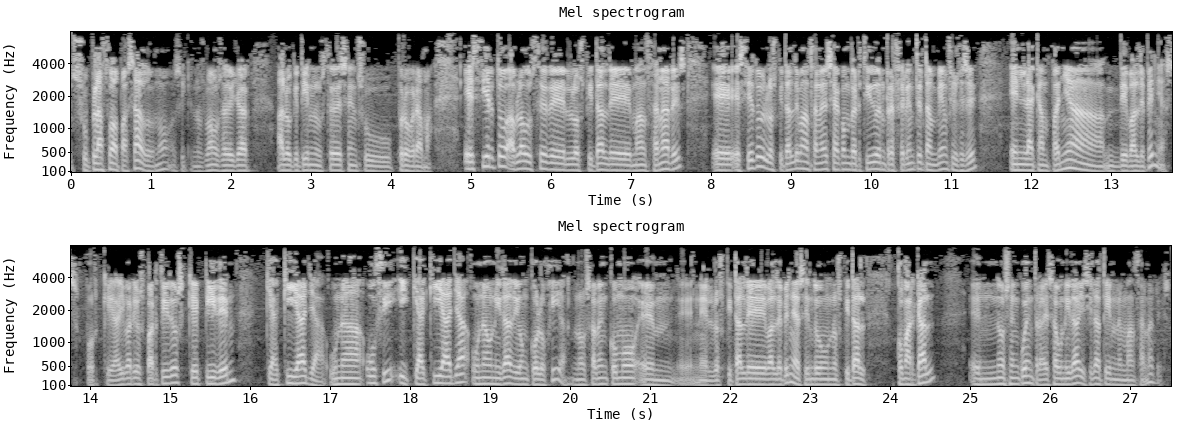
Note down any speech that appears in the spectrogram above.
su plazo ha pasado, ¿no? Así que nos vamos a dedicar a lo que tienen ustedes en su programa. Es cierto, ha hablado usted del Hospital de Manzanares, es cierto que el Hospital de Manzanares se ha convertido en referente también, fíjese, en la campaña de Valdepeñas, porque hay varios partidos que piden que aquí haya una UCI y que aquí haya una unidad de oncología. No saben cómo em, en el hospital de Valdepeña, siendo un hospital comarcal, eh, no se encuentra esa unidad y sí la tienen en Manzanares.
